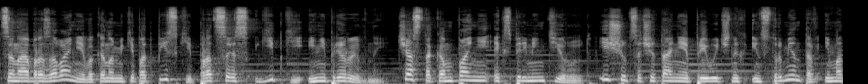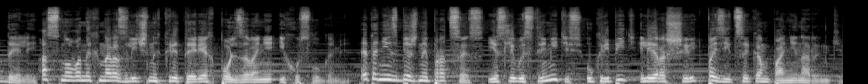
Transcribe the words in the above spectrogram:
Ценообразование в экономике подписки – процесс гибкий и непрерывный. Часто компании экспериментируют, ищут сочетание привычных инструментов и моделей, основанных на различных критериях пользования их услугами. Это неизбежный процесс, если вы стремитесь укрепить или расширить позиции компании на рынке.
